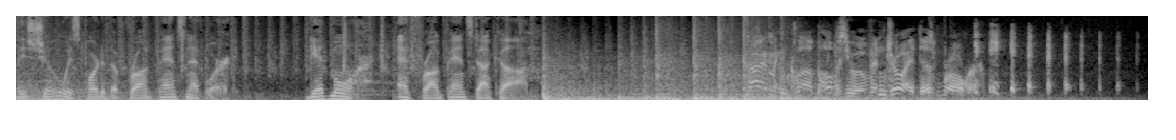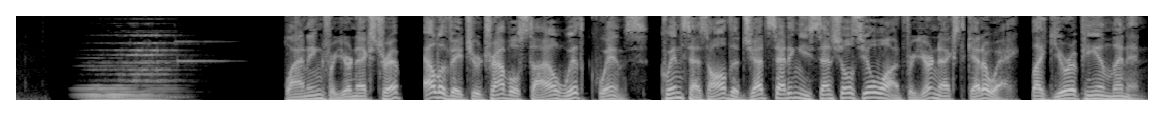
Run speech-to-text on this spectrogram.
This show is part of the Frog Pants Network. Get more at frogpants.com. Club hopes you have enjoyed this program. Planning for your next trip? Elevate your travel style with Quince. Quince has all the jet setting essentials you'll want for your next getaway, like European linen,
